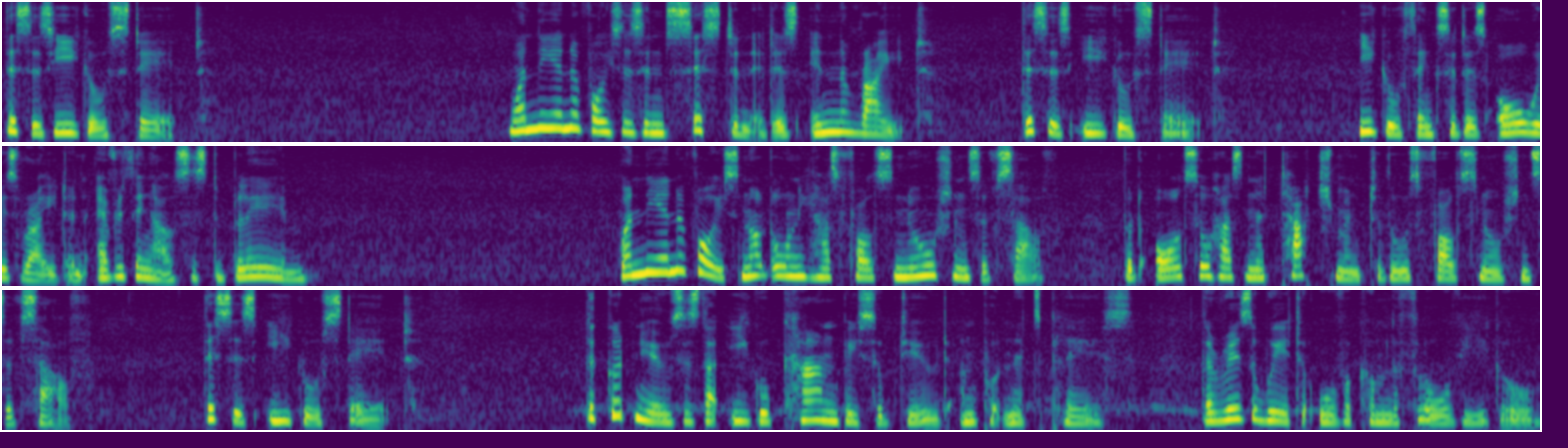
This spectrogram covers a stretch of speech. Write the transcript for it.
this is ego state. When the inner voice is insistent it is in the right, this is ego state. Ego thinks it is always right and everything else is to blame. When the inner voice not only has false notions of self, but also has an attachment to those false notions of self, this is ego state. The good news is that ego can be subdued and put in its place. There is a way to overcome the flow of ego.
